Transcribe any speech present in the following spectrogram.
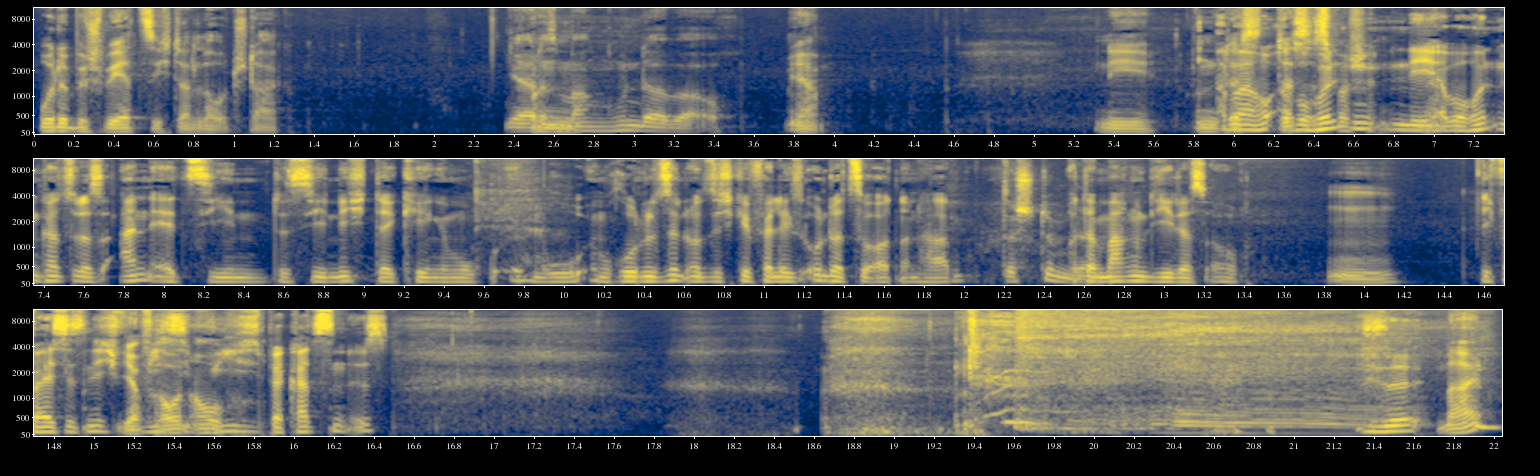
Oder beschwert sich dann lautstark. Ja, das Und- machen Hunde aber auch. Ja. Nee. Und Aber, das, das aber, ist Hunden, wahrscheinlich. nee, ja. aber Hunden kannst du das anerziehen, dass sie nicht der King im, im, im Rudel sind und sich gefälligst unterzuordnen haben. Das stimmt. Und Ja. dann machen die das auch. Mhm. Ich weiß jetzt nicht, Ja, wie, es- auch. wie es bei Katzen ist. Diese, Nein?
